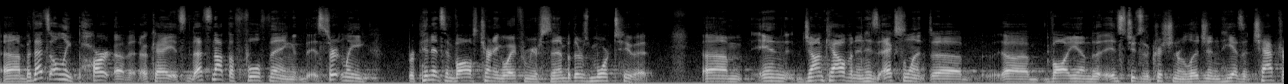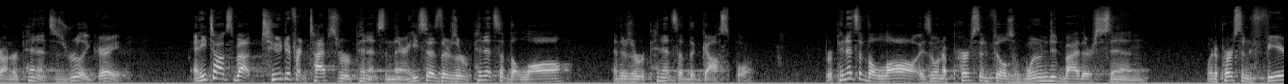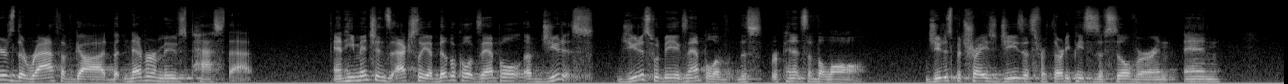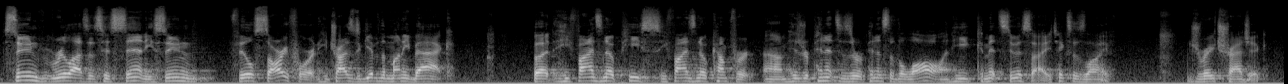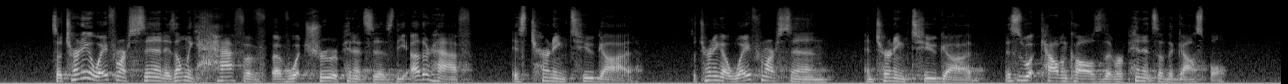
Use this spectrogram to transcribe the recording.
Um, but that's only part of it, okay? It's, that's not the full thing. It's certainly, repentance involves turning away from your sin, but there's more to it. Um, in John Calvin, in his excellent uh, uh, volume, The Institutes of the Christian Religion, he has a chapter on repentance. It's really great. And he talks about two different types of repentance in there. He says there's a repentance of the law and there's a repentance of the gospel. Repentance of the law is when a person feels wounded by their sin, when a person fears the wrath of God but never moves past that. And he mentions actually a biblical example of Judas. Judas would be an example of this repentance of the law. Judas betrays Jesus for 30 pieces of silver and, and soon realizes his sin. He soon feels sorry for it. He tries to give the money back, but he finds no peace. He finds no comfort. Um, his repentance is a repentance of the law, and he commits suicide. He takes his life. It's very tragic. So, turning away from our sin is only half of, of what true repentance is. The other half is turning to God. So, turning away from our sin and turning to God. This is what Calvin calls the repentance of the gospel.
